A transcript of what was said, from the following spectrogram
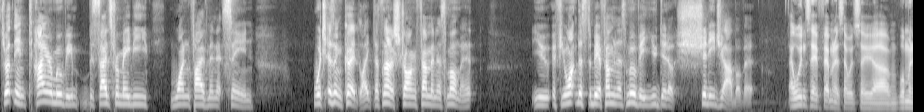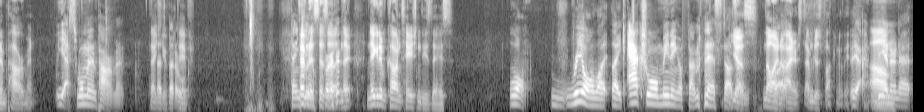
throughout the entire movie, besides for maybe one five minute scene, which isn't good. Like that's not a strong feminist moment. You, if you want this to be a feminist movie, you did a shitty job of it. I wouldn't say feminist. I would say um, woman empowerment. Yes, woman empowerment. Thank That's you, better. Dave. Thank Feminist you. has for- a ne- negative connotation these days. well, real like like actual meaning of feminist doesn't. Yes. No, I know. I understand. I'm just fucking with you. Yeah, the Um, internet.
